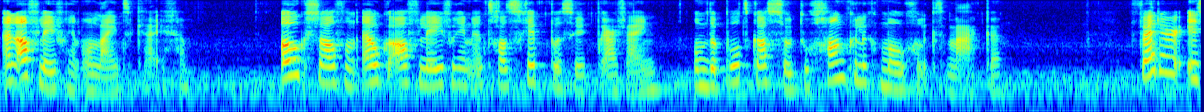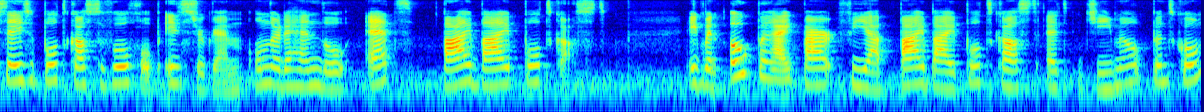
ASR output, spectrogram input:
een aflevering online te krijgen. Ook zal van elke aflevering een transcript beschikbaar zijn, om de podcast zo toegankelijk mogelijk te maken. Verder is deze podcast te volgen op Instagram onder de handle @byebyepodcast. Ik ben ook bereikbaar via byebyepodcast@gmail.com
